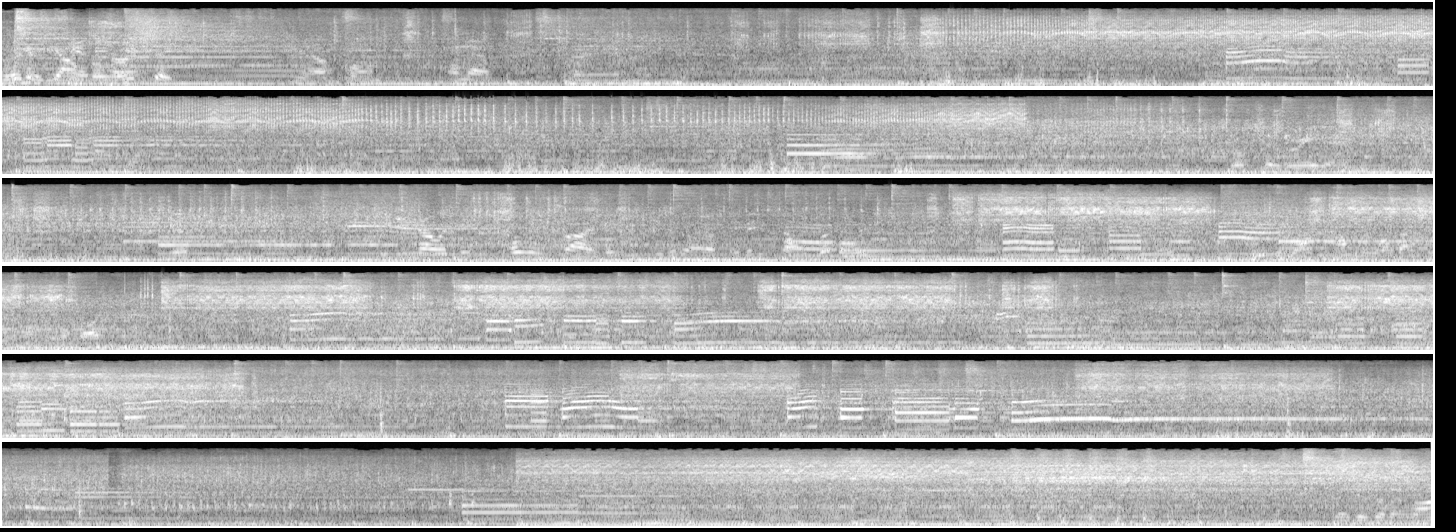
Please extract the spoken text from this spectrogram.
Look at it going ballistic. Yeah, well, I know. Looks a burrito. Yep. Did you know it didn't pull inside, but you could uh, it didn't start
